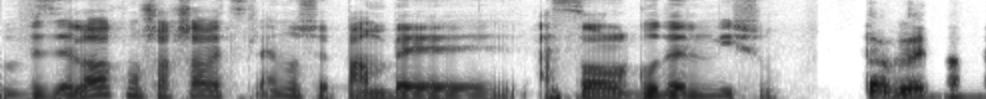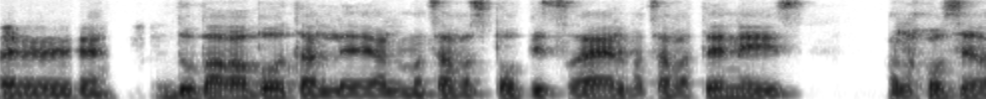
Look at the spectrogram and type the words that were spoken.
וזה לא כמו שעכשיו אצלנו שפעם בעשור גודל מישהו. טוב זה כבר אה, דובר רבות על, אה, על מצב הספורט בישראל מצב הטניס על חוסר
